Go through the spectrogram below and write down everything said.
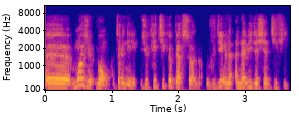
Euh, moi, je, bon, attendez, je critique personne. Je vous dis un, avis de scientifique.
